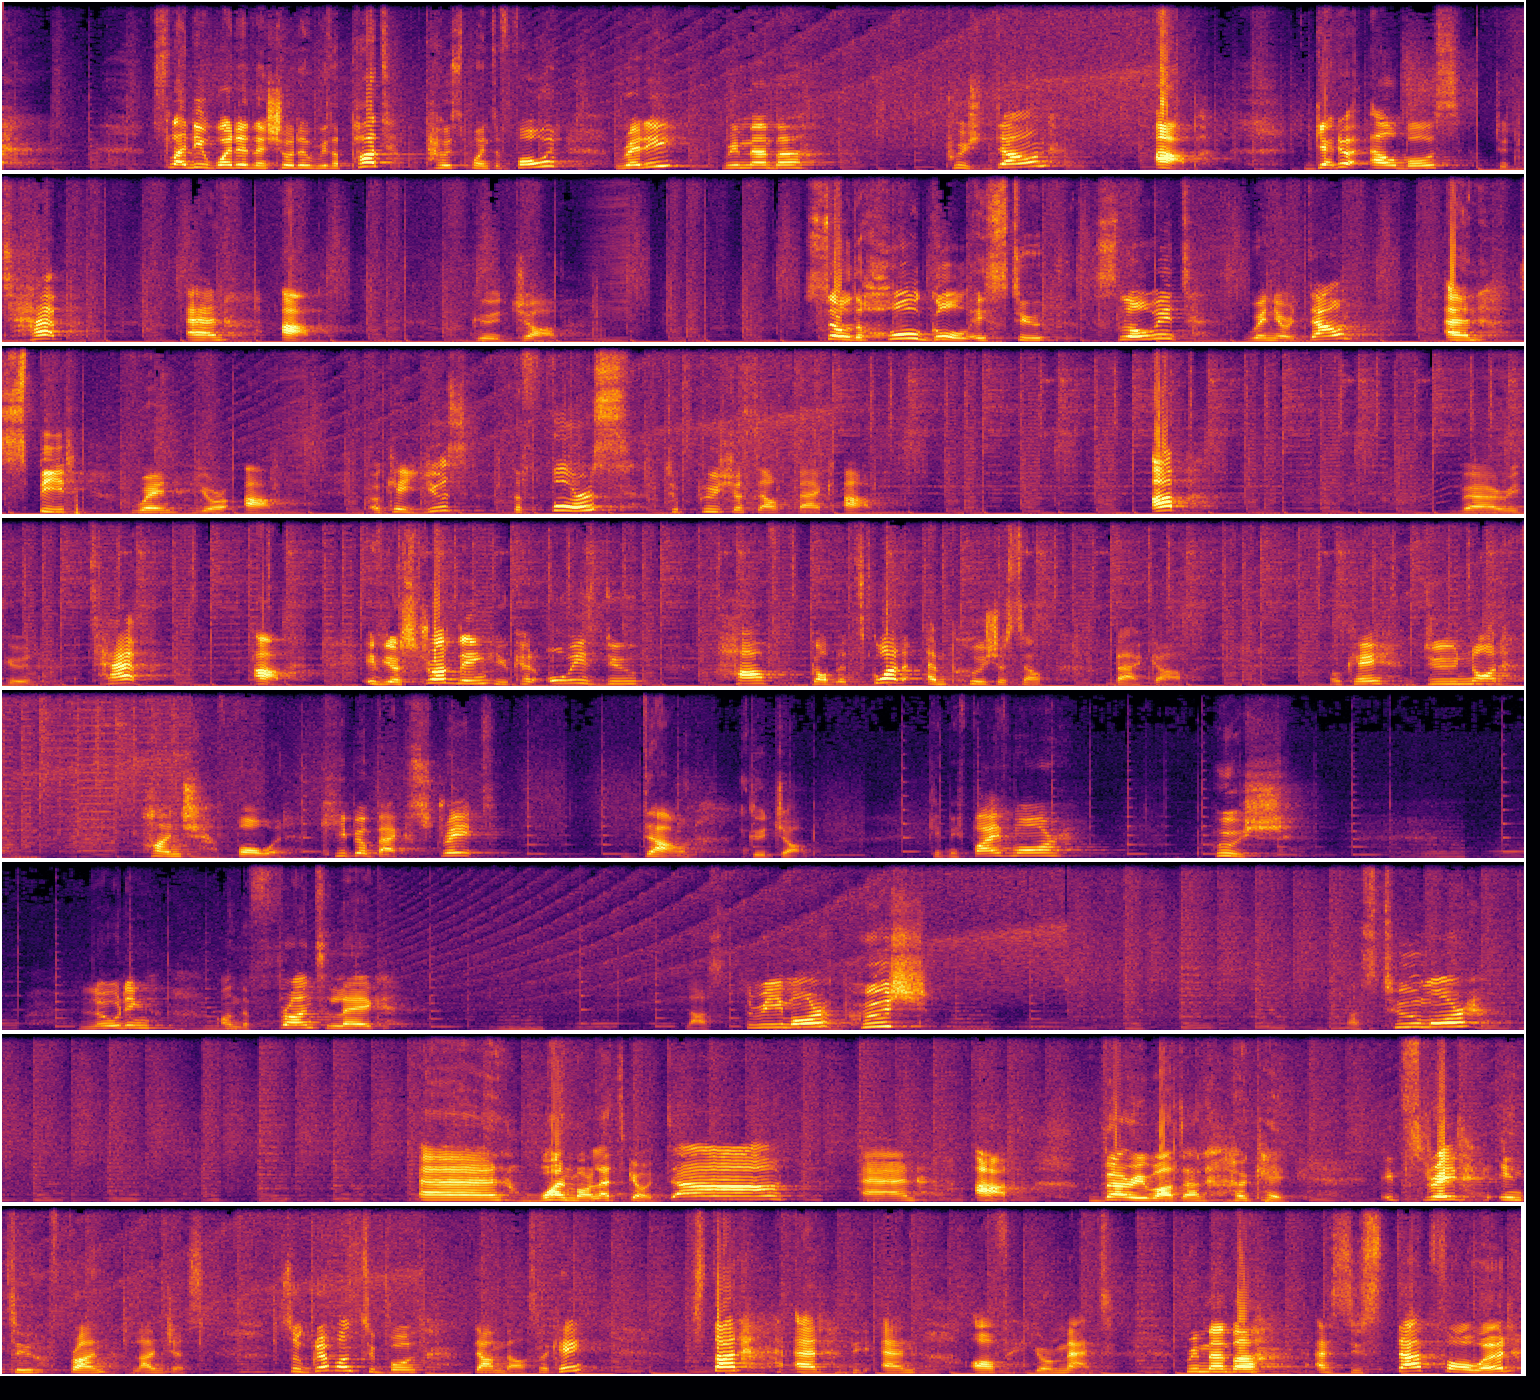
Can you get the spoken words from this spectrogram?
slightly wider than shoulder width apart, toes pointed forward. Ready? Remember, push down, up. Get your elbows to tap and up. Good job. So the whole goal is to slow it when you're down and speed when you're up. Okay, use the force to push yourself back up. Up. Very good. Tap, up. If you're struggling, you can always do half goblet squat and push yourself back up. Okay, do not hunch forward. Keep your back straight down. Good job. Give me five more. Push. Loading on the front leg. Last three more. Push. Last two more. And one more. Let's go. Down and up. Very well done. Okay. It's straight into front lunges. So grab onto both dumbbells, okay? Start at the end of your mat. Remember, as you step forward,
